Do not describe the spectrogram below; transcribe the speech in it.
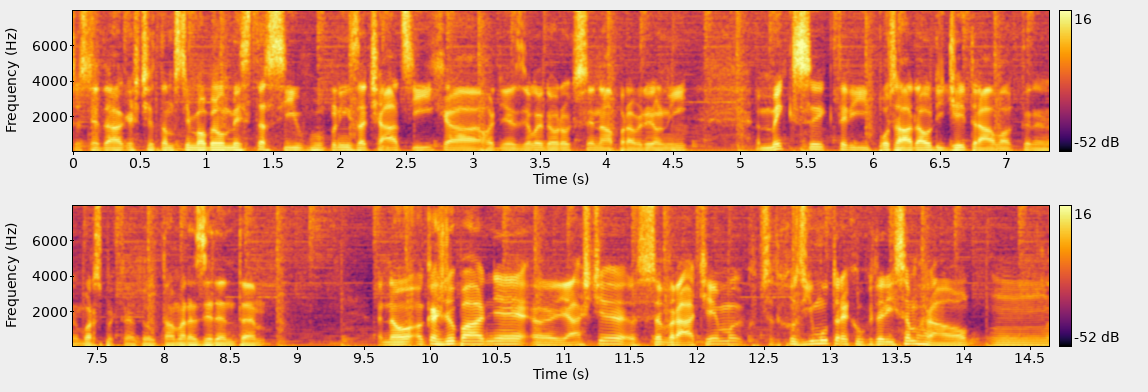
Přesně tak, ještě tam s nima byl Mr. C v úplných začátcích a hodně jezdili do Roxy na pravidelný mixy, který pořádal DJ Tráva, který nebo respektive byl tam rezidentem. No a každopádně eh, já ještě se vrátím k předchozímu tracku, který jsem hrál. Mm,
